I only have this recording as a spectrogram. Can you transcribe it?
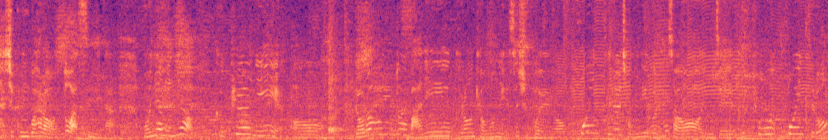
다시 공부하러 또 왔습니다. 뭐냐면요. 그 표현이, 어, 여러분도 많이 그런 경험이 있으실 거예요. 포인트를 적립을 해서 이제 그 표, 포인트로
